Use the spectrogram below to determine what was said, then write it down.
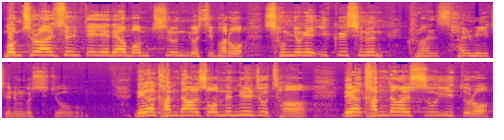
멈추라 하실 때에 내가 멈추는 것이 바로 성령의 이끄시는 그러한 삶이 되는 것이죠. 내가 감당할 수 없는 일조차 내가 감당할 수 있도록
